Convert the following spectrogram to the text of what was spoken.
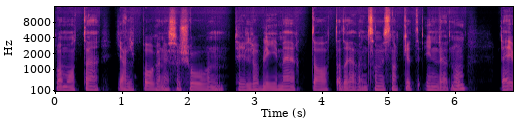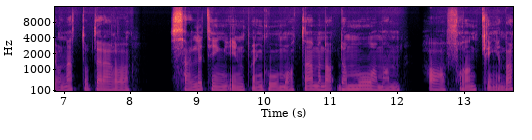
på en måte hjelpe organisasjonen til å bli mer datadreven, som vi snakket innledende om? Det er jo nettopp det der å selge ting inn på en god måte, men da, da må man ha forankringen, da.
